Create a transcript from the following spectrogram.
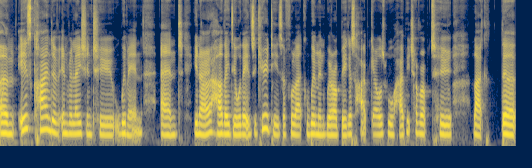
um, is kind of in relation to women and you know how they deal with their insecurities. I feel like women, we're our biggest hype girls. We'll hype each other up to like the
